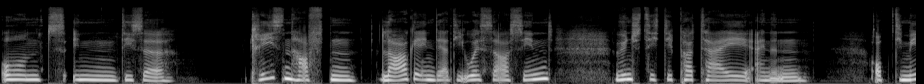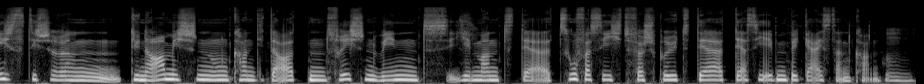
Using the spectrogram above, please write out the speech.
und in dieser krisenhaften Lage, in der die USA sind, wünscht sich die Partei einen optimistischeren, dynamischen Kandidaten, frischen Wind, jemand, der Zuversicht versprüht, der, der sie eben begeistern kann. Hm.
